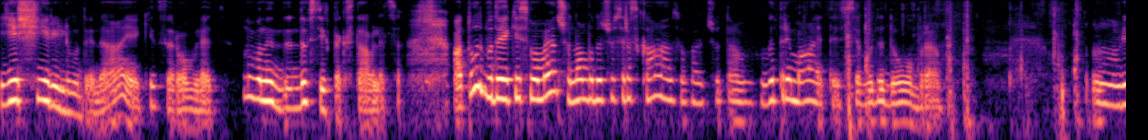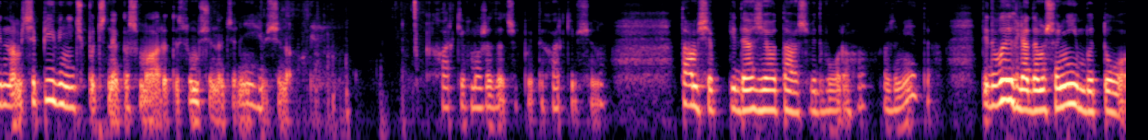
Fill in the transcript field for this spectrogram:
є щирі люди, да, які це роблять. Ну, вони до всіх так ставляться. А тут буде якийсь момент, що нам будуть щось розказувати, що там ви все буде добре. Він нам ще північ почне кошмарити. Сумщина, Чернігівщина. Харків може зачепити Харківщину. Там ще піде ажіотаж від ворога, розумієте? Під виглядом, що нібито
